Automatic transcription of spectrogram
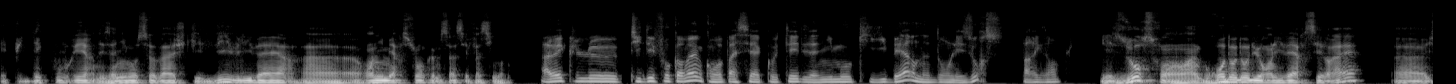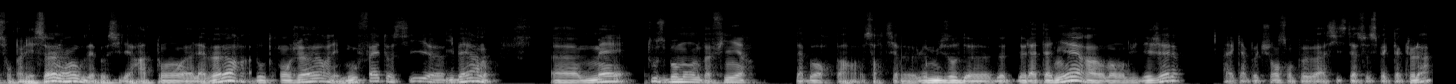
Et puis découvrir des animaux sauvages qui vivent l'hiver euh, en immersion comme ça, c'est fascinant. Avec le petit défaut quand même qu'on va passer à côté des animaux qui hibernent, dont les ours, par exemple. Les ours font un gros dodo durant l'hiver, c'est vrai. Euh, ils ne sont pas les seuls. Hein. Vous avez aussi les ratons euh, laveurs, d'autres rongeurs, les moufettes aussi hibernent. Euh, mais tout ce beau monde va finir d'abord par sortir le museau de, la tanière hein, au moment du dégel. Avec un peu de chance, on peut assister à ce spectacle-là.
